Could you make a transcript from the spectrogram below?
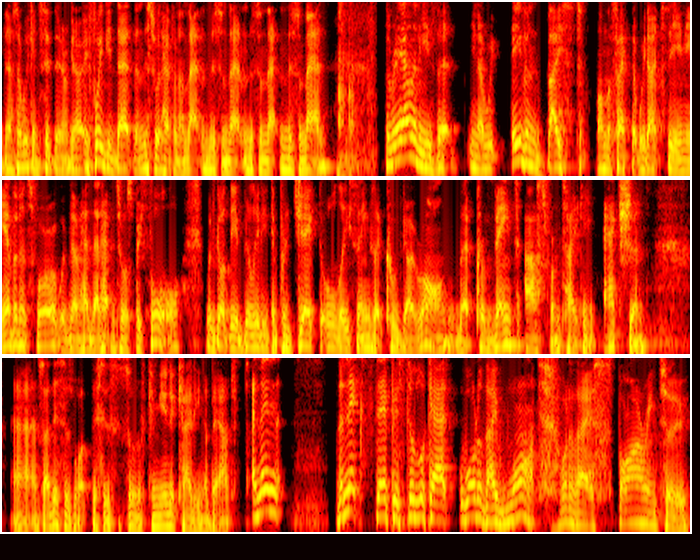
You know, so we can sit there and go, if we did that, then this would happen and that and this and that and this and that and this and that. The reality is that, you know, we, even based on the fact that we don't see any evidence for it, we've never had that happen to us before, we've got the ability to project all these things that could go wrong that prevent us from taking action. Uh, and so this is what this is sort of communicating about. And then the next step is to look at what do they want? What are they aspiring to?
